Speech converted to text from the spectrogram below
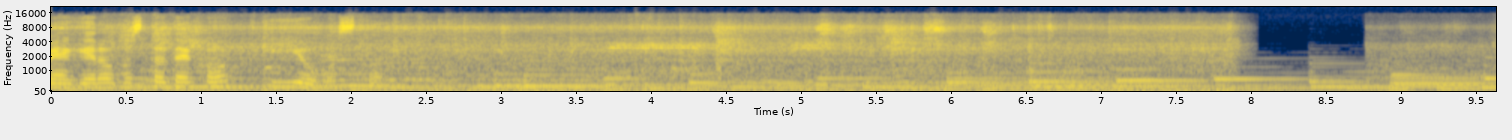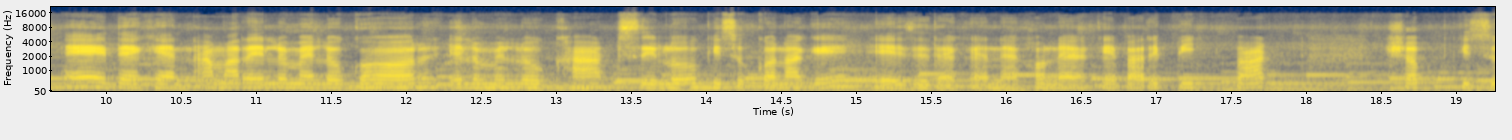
মেঘের অবস্থা, দেখো কি অবস্থা। এই দেখেন, আমার এলোমেলো ঘর, এলোমেলো খাট ছিল কিছুক্ষণ আগে। এই যে দেখেন, এখন একেবারে পিটপাট সব কিছু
